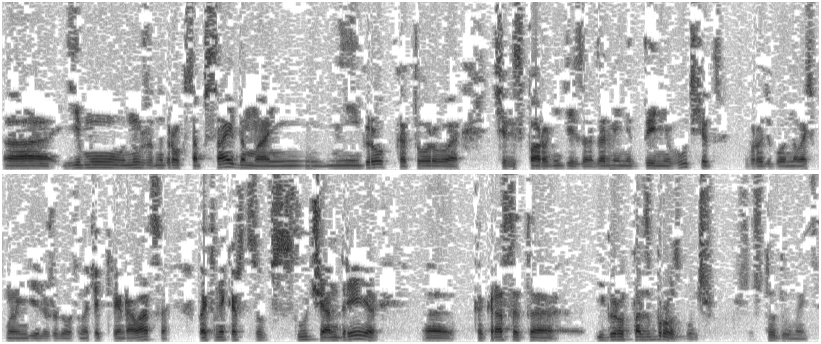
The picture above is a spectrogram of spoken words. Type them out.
ему нужен игрок с апсайдом, а не игрок, которого через пару недель заменит Дэнни Вудхед, вроде бы он на восьмой неделе уже должен начать тренироваться, поэтому мне кажется, в случае Андрея э, как раз это игрок под сброс больше. Что думаете?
